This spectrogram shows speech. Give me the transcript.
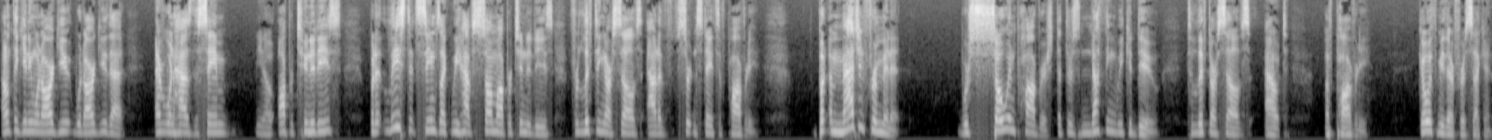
I don't think anyone argue, would argue that everyone has the same you know, opportunities, but at least it seems like we have some opportunities for lifting ourselves out of certain states of poverty. But imagine for a minute, we're so impoverished that there's nothing we could do to lift ourselves out of poverty. Go with me there for a second.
